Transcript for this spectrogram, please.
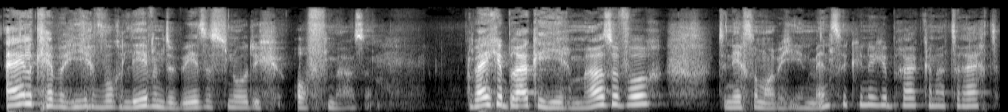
Eigenlijk hebben we hiervoor levende wezens nodig of muizen. Wij gebruiken hier muizen voor. Ten eerste omdat we geen mensen kunnen gebruiken, uiteraard.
